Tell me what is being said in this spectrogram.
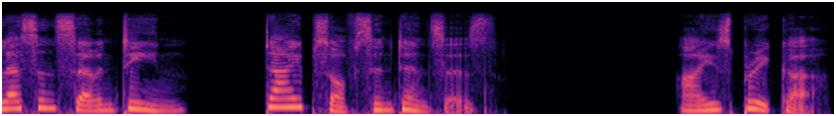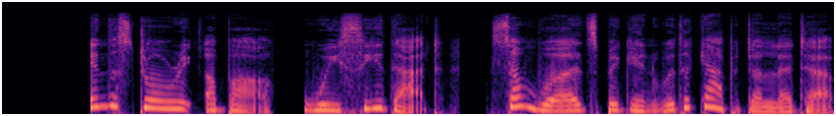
Lesson 17 Types of Sentences Icebreaker In the story above, we see that some words begin with a capital letter.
